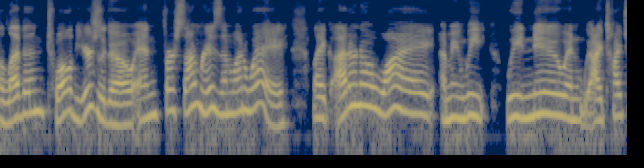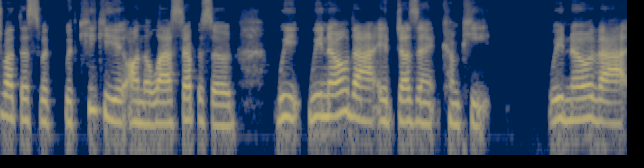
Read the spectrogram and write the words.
11 12 years ago and for some reason went away like i don't know why i mean we we knew and i talked about this with with kiki on the last episode we we know that it doesn't compete we know that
